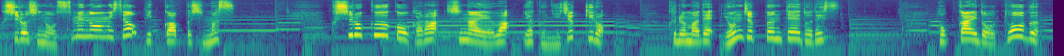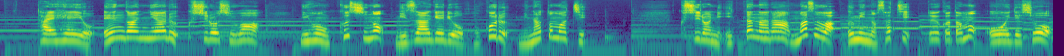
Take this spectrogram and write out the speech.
釧路市のおすすめのお店をピックアップします。釧路空港から市内へは約20キロ。車で40分程度です。北海道東部太平洋沿岸にある釧路市は日本屈指の水揚げ量を誇る港町。釧路に行ったならまずは海の幸という方も多いでしょう。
